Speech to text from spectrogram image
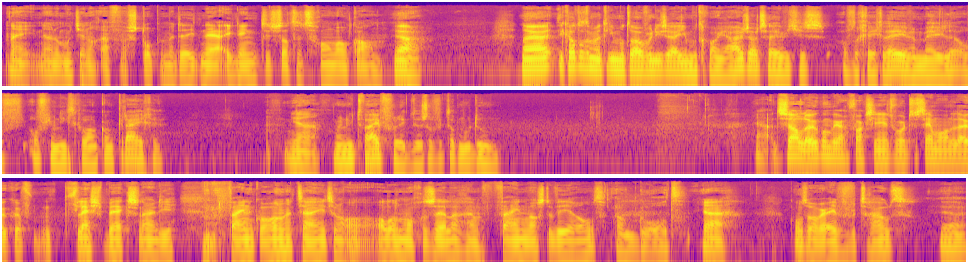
Nee, nou dan moet je nog even stoppen met eten. Nou ja, ik denk dus dat het gewoon wel kan. Ja. Nou ja, ik had het er met iemand over die zei... je moet gewoon je huisarts eventjes of de GGD even mailen... of, of je hem niet gewoon kan krijgen. Ja. Maar nu twijfel ik dus of ik dat moet doen. Ja, het is wel leuk om weer gevaccineerd te worden. Het is helemaal leuke flashbacks naar die fijne coronatijd. Toen al- alles nog gezellig en fijn was de wereld. Oh god. Ja, komt wel weer even vertrouwd. Ja.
